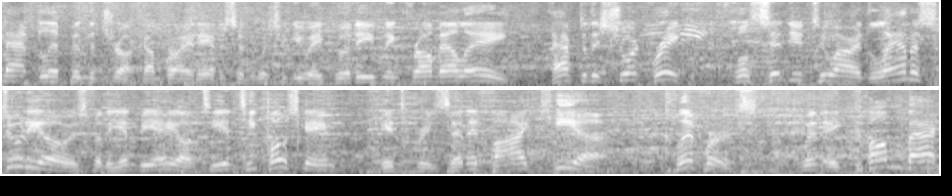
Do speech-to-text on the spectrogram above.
Matt Lip in the truck. I'm Brian Anderson wishing you a good evening from L.A. After this short break, we'll send you to our Atlanta studios for the NBA on TNT postgame. It's presented by Kia. Clippers with a comeback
